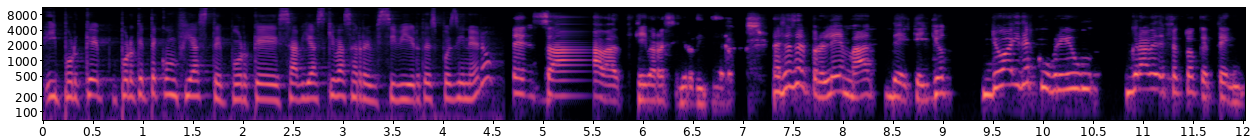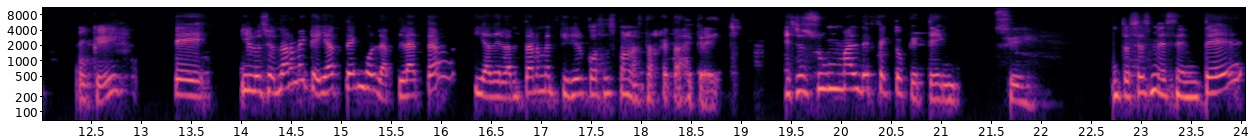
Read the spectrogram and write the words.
¿Y por qué, por qué te confiaste? ¿Porque sabías que ibas a recibir después dinero? Pensaba que iba a recibir dinero. Ese es el problema de que yo, yo ahí descubrí un grave defecto que tengo. Ok. De ilusionarme que ya tengo la plata y adelantarme a adquirir cosas con las tarjetas de crédito. Eso es un mal defecto que tengo. Sí. Entonces me senté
